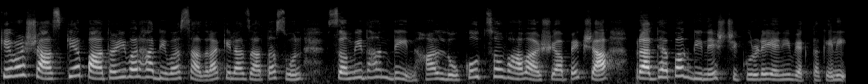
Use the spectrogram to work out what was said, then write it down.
केवळ शासकीय पातळीवर हा दिवस साजरा केला जात असून संविधान दिन हा लोकोत्सव व्हावा अशी अपेक्षा प्राध्यापक दिनेश चिकुर्डे यांनी व्यक्त केली.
